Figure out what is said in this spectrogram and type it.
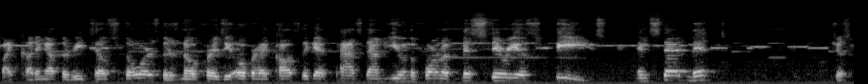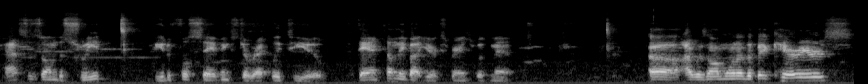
By cutting out the retail stores, there's no crazy overhead costs that get passed down to you in the form of mysterious fees. Instead, Mint just passes on the sweet, beautiful savings directly to you. Dan, tell me about your experience with Mint. Uh, I was on one of the big carriers.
